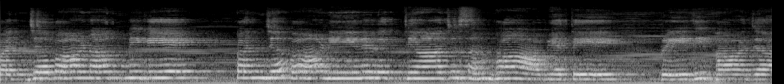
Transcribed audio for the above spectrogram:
पञ्चबाणात्मिके पञ्चबाणेन नृत्या च सम्भाव्यते प्रीतिभाजा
